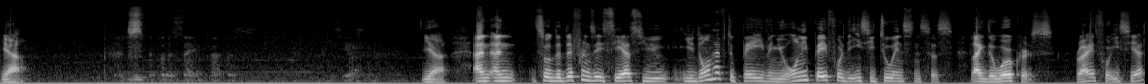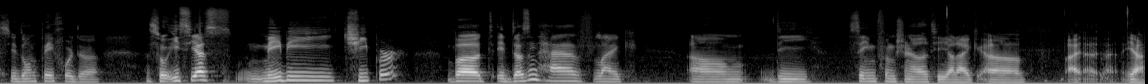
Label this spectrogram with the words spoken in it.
yeah, for the same purpose. ECS. yeah. And, and so the difference is, ECS, you, you don't have to pay even, you only pay for the EC2 instances, like the workers, right? For ECS, you don't pay for the, so ECS may be cheaper, but it doesn't have like um, the same functionality, like, uh, I, I, yeah.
